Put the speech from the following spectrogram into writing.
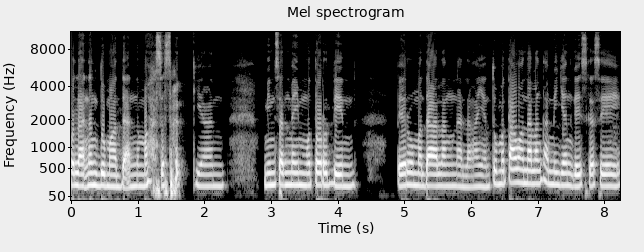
wala nang dumadaan ng mga sasakyan. Minsan may motor din. Pero madalang na lang. Ayan, tumatawa na lang kami dyan guys kasi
